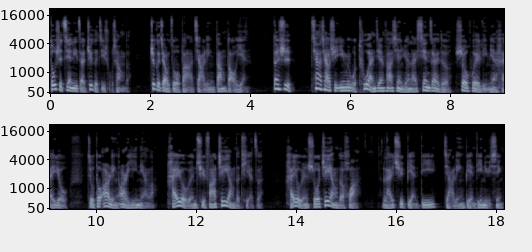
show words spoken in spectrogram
都是建立在这个基础上的。这个叫做把贾玲当导演。但是，恰恰是因为我突然间发现，原来现在的社会里面还有，就都二零二一年了，还有人去发这样的帖子，还有人说这样的话来去贬低贾玲、贬低女性，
